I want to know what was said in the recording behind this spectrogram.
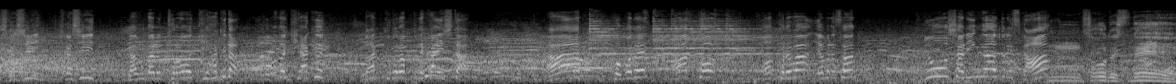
あしかししかし頑張る虎の気迫だ。虎の気迫。バックドロップで返した。あーここであーっと。あこれは山田さん。両者リングアウトですか？うんそうですね。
